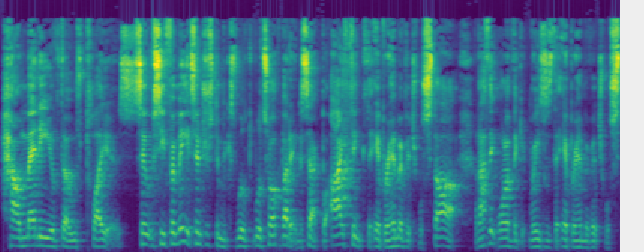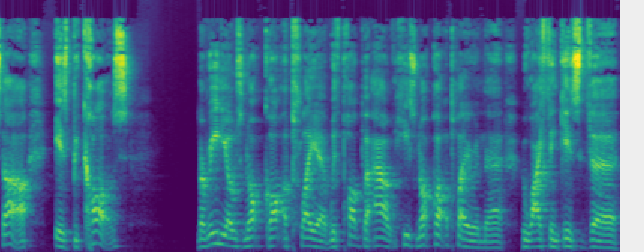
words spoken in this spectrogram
how many of those players. So see, for me, it's interesting because we'll we'll talk about it in a sec. But I think that Ibrahimovic will start, and I think one of the reasons that Ibrahimovic will start is because. Mourinho's not got a player with Pogba out. He's not got a player in there who I think is the,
